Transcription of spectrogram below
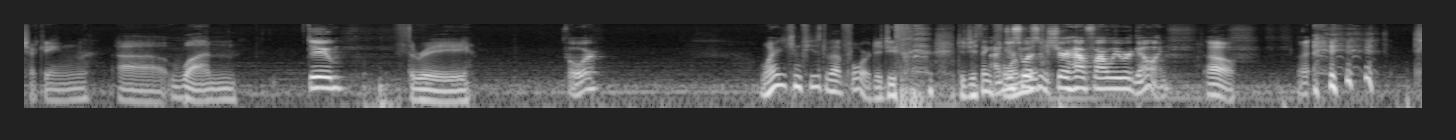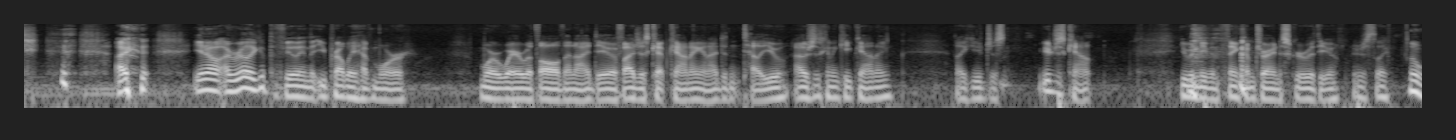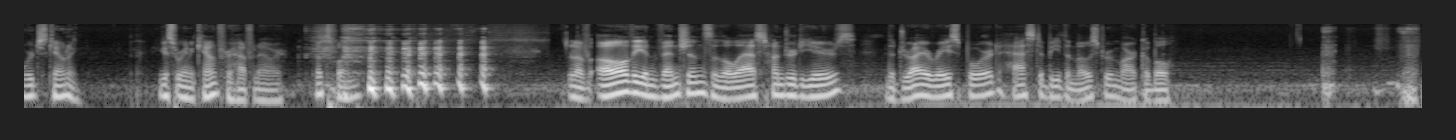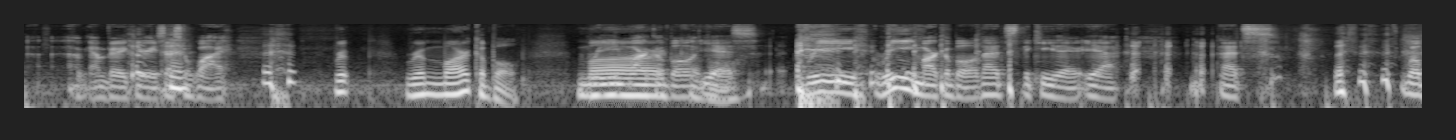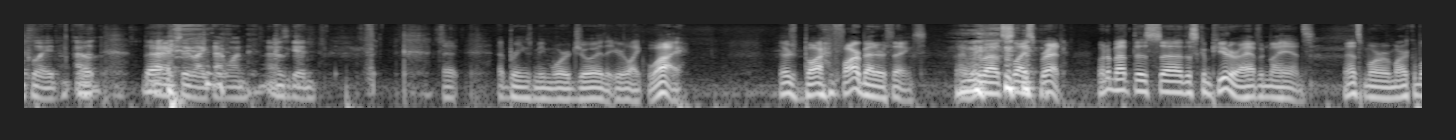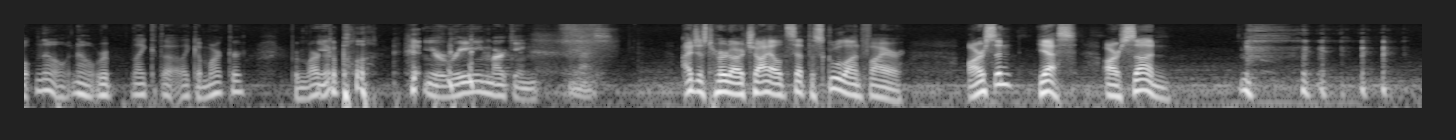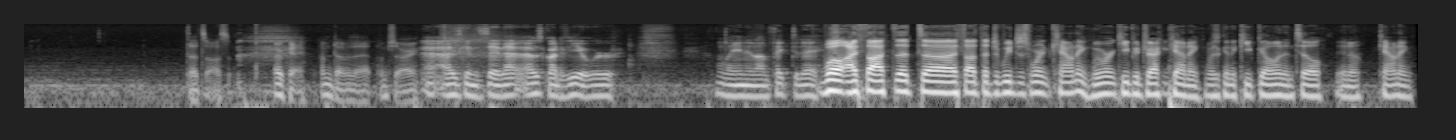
checking. Uh, one, Two, three. four. Why are you confused about four? Did you did you think I just wasn't sure how far we were going. Oh. I you know, I really get the feeling that you probably have more more wherewithal than I do. If I just kept counting and I didn't tell you, I was just going to keep counting. Like you just you just count. You wouldn't even think I'm trying to screw with you. You're just like, "Oh, we're just counting." I guess we're going to count for half an hour. That's fun. of all the inventions of the last 100 years, the dry erase board has to be the most remarkable. Okay, I'm very curious as to why. Re- remarkable. Remarkable, Markable. yes. Re remarkable. That's the key there. Yeah, that's well played. I, That- I actually like that one. That was good. That, that brings me more joy that you're like, why? There's bar, far better things. What about sliced bread? What about this uh, this computer I have in my hands? That's more remarkable. No, no, re- like the like a marker, remarkable. You're remarking. Yes. I just heard our child set the school on fire. Arson? Yes, our son. That's awesome. Okay, I'm done with that. I'm sorry. I I was going to say that that was quite a few. We're laying it on thick today. Well, I thought that uh, I thought that we just weren't counting. We weren't keeping track of counting. I was going to keep going until you know counting.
